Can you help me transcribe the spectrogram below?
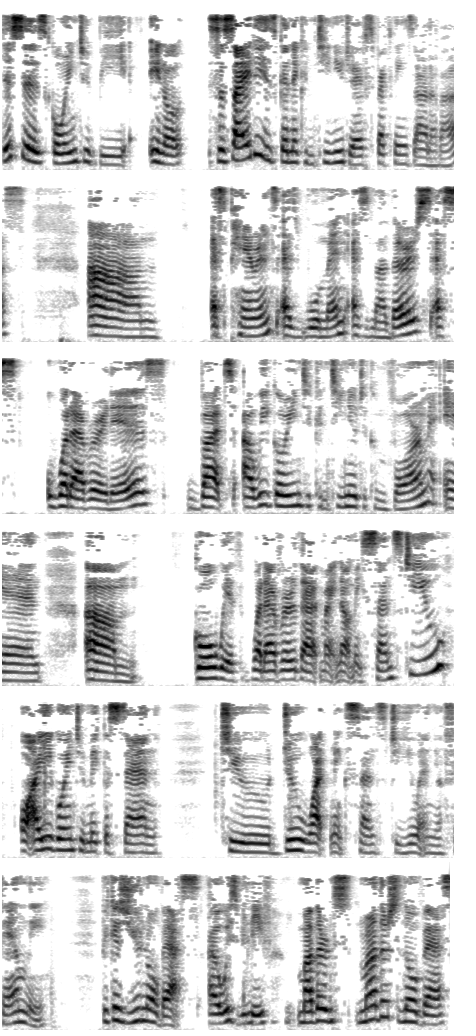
This is going to be, you know, society is going to continue to expect things out of us. Um, as parents, as women, as mothers, as whatever it is, but are we going to continue to conform and um, go with whatever that might not make sense to you? Or are you going to make a stand to do what makes sense to you and your family? Because you know best. I always believe mothers mothers know best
